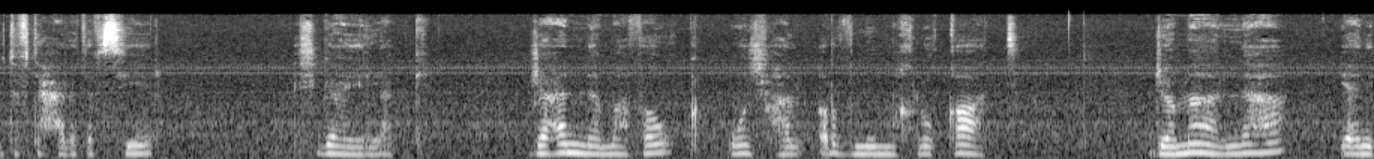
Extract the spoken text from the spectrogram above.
وتفتح على تفسير إيش قايل لك؟ جعلنا ما فوق وجه الأرض من مخلوقات. جمال لها يعني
